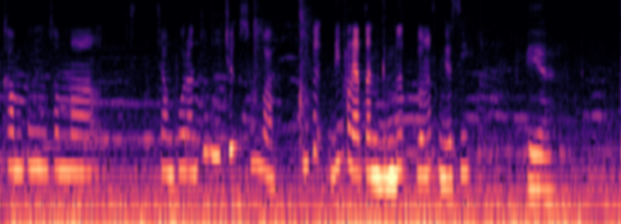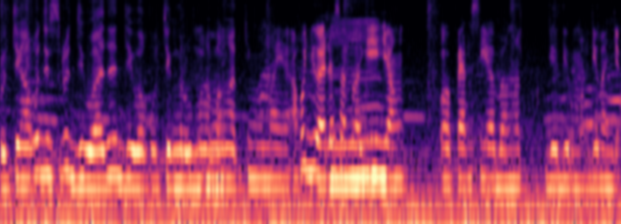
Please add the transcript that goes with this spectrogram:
kampung sama campuran tuh lucu, sumpah. Dia, dia kelihatan gendut banget enggak sih? iya kucing aku justru jiwanya jiwa kucing rumah Jiwa banget Kucing rumah ya. Aku juga ada satu Hmm. lagi yang uh, Persia banget. Dia di rumah, dia manja.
